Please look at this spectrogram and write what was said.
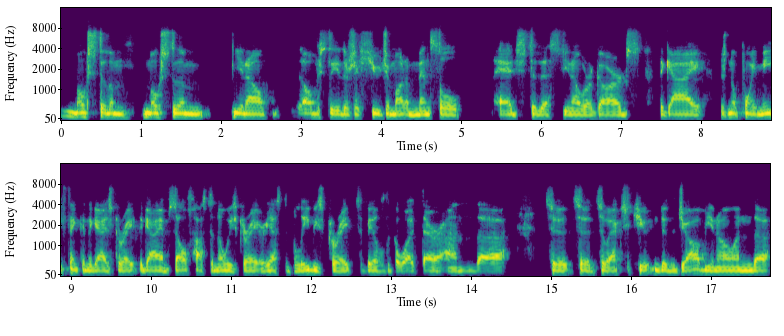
most of them most of them you know obviously there's a huge amount of mental edge to this, you know, regards the guy. There's no point me thinking the guy's great. The guy himself has to know he's great, or he has to believe he's great to be able to go out there and uh, to to to execute and do the job, you know. And uh,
